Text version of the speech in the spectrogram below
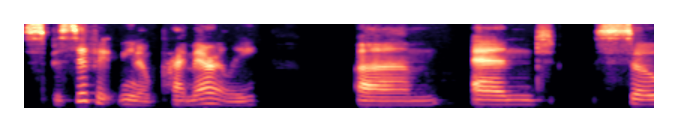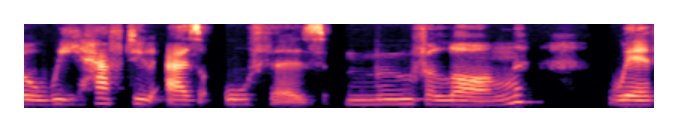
specific, you know, primarily. Um, and so we have to, as authors, move along with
